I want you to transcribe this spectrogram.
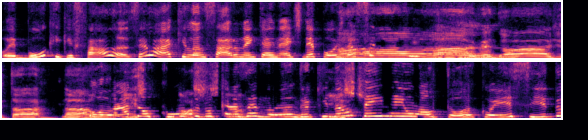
o e-book que fala, sei lá, que lançaram na internet depois ah, da série. Ah, é verdade, tá. Não, o lado isso, oculto nossa, do Evandro, que isso. não tem nenhum autor conhecido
